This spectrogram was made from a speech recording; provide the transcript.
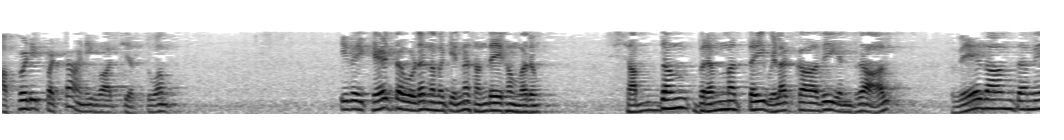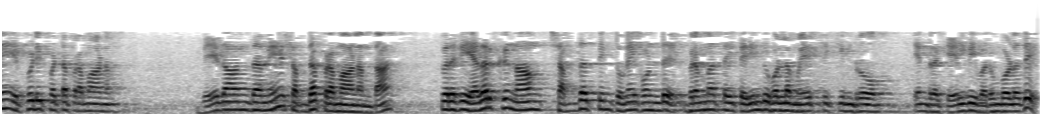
அப்படிப்பட்ட அனிர்வாச்சியத்துவம் இதை கேட்டவுடன் நமக்கு என்ன சந்தேகம் வரும்? சப்தம் பிரம்மத்தை விளக்காது என்றால் வேதாந்தமே எப்படிப்பட்ட பிரமாணம்? வேதாந்தமே சப்த பிரமாணம் தான். பிறகு எதற்கு நாம் சப்தத்தின் துணை கொண்டு பிரம்மத்தை தெரிந்து கொள்ள முயற்சிக்கின்றோம் என்ற கேள்வி வரும்பொழுது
